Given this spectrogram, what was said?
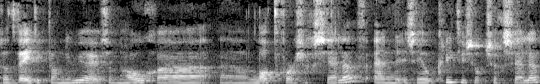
dat weet ik dan nu, heeft een hoge uh, lat voor zichzelf en is heel kritisch op zichzelf.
